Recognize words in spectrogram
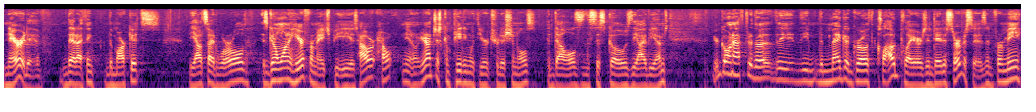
narrative that I think the markets, the outside world is going to want to hear from HPE is how, how, you know, you're not just competing with your traditionals, the Dells, the Ciscos, the IBMs, you're going after the, the, the, the mega growth cloud players in data services. And for me,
